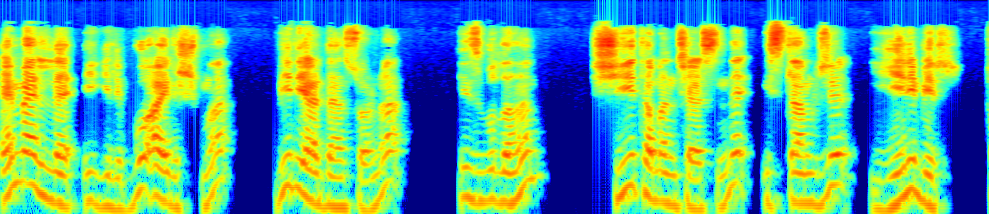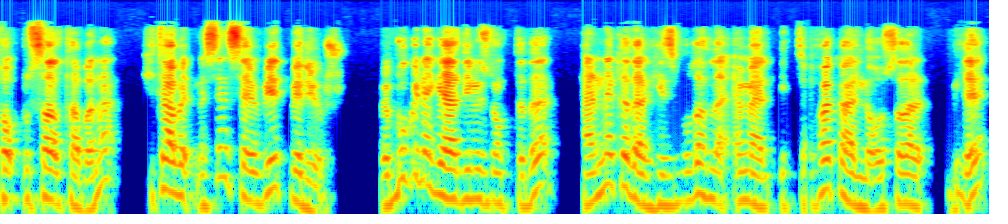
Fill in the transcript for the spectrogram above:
Emel'le ilgili bu ayrışma bir yerden sonra Hizbullah'ın Şii taban içerisinde İslamcı yeni bir toplumsal tabana hitap etmesine sebebiyet veriyor. Ve bugüne geldiğimiz noktada her ne kadar Hizbullah'la Emel ittifak halinde olsalar bile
